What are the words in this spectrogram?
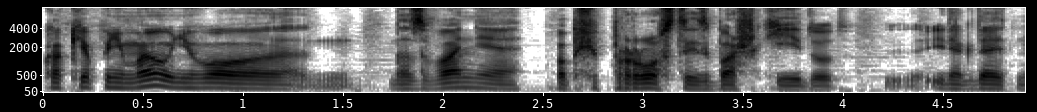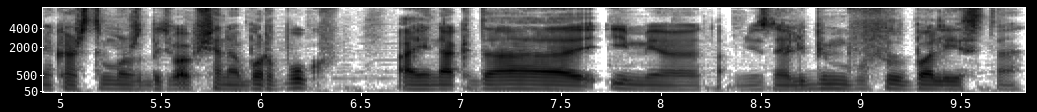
Как я понимаю, у него названия вообще просто из башки идут. Иногда это, мне кажется, может быть вообще набор букв, а иногда имя, там, не знаю, любимого футболиста.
